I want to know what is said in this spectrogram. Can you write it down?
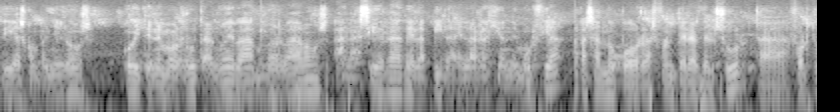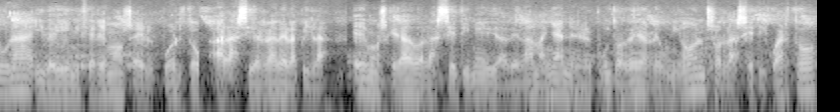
días compañeros, hoy tenemos ruta nueva, nos vamos a la Sierra de la Pila, en la región de Murcia, pasando por las fronteras del sur a Fortuna y de ahí iniciaremos el puerto a la Sierra de la Pila. Hemos quedado a las siete y media de la mañana en el punto de reunión, son las siete y cuarto,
